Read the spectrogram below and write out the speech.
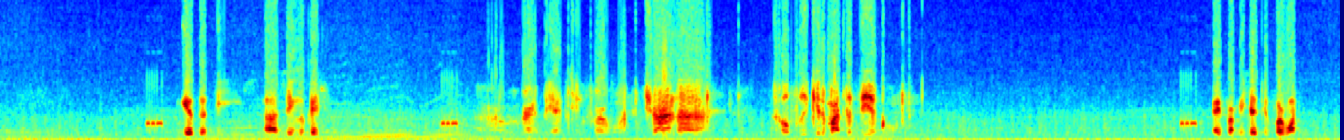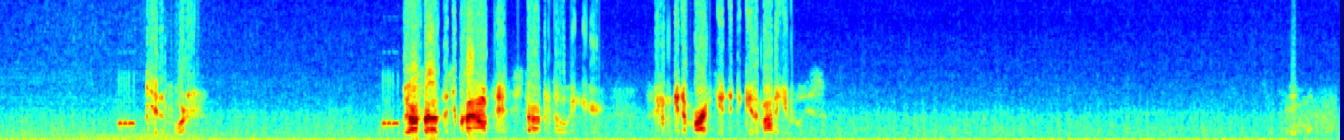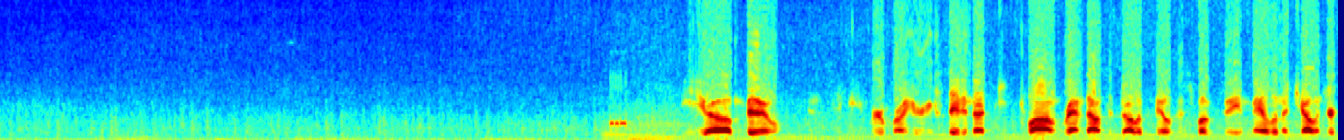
Give the uh, same location. Uh, we're going to be at 241. Trying to hopefully get him out the vehicle. Hey, from you said 241? 10-4. We also have this clown pin stalking over here. If we can get a marked unit to get him out of here, please. The uh, male in the room right here, he's stating that the clown ran down to Dollar Pills and spoke to a male and a challenger.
